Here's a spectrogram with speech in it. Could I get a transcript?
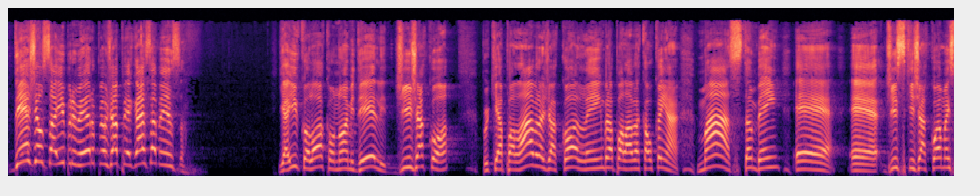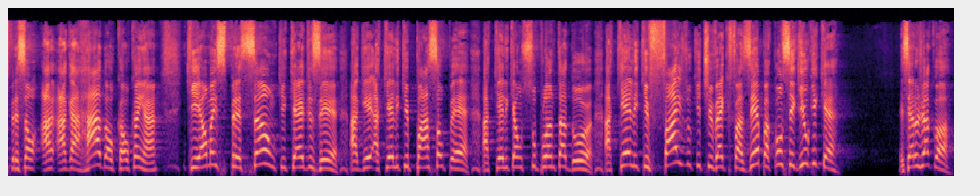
Deixa eu sair primeiro para eu já pegar essa benção. E aí coloca o nome dele de Jacó, porque a palavra Jacó lembra a palavra calcanhar, mas também é, é, diz que Jacó é uma expressão agarrado ao calcanhar, que é uma expressão que quer dizer aquele que passa o pé, aquele que é um suplantador, aquele que faz o que tiver que fazer para conseguir o que quer. Esse era o Jacó.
